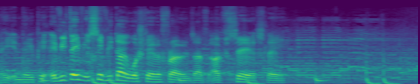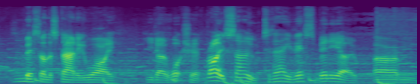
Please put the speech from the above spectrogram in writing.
Meeting new people. If you, if you don't watch Game of Thrones, I've, I've seriously misunderstanding why you don't watch it. Right, so, today, this video, um,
